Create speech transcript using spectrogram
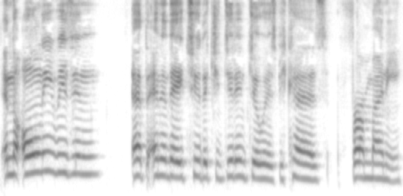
And the only reason at the end of the day, too, that you didn't do it is because for money.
